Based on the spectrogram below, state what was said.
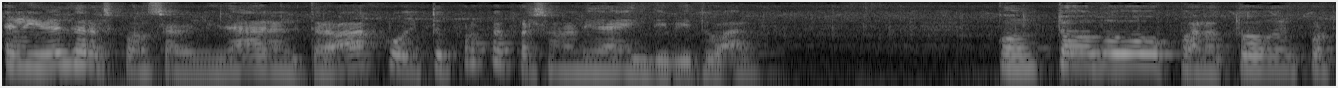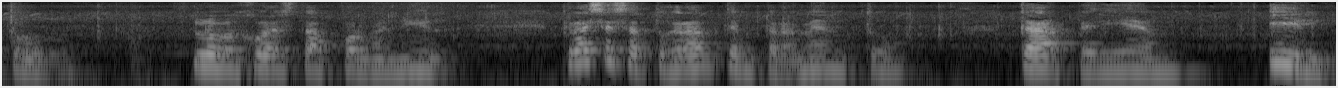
el nivel de responsabilidad en el trabajo y tu propia personalidad individual. Con todo, para todo y por todo, lo mejor está por venir. Gracias a tu gran temperamento, Carpe Diem, Il.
